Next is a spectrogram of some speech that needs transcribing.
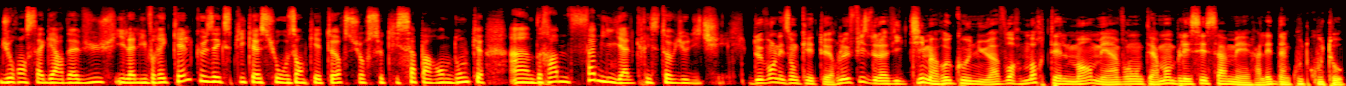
Durant sa garde à vue, il a livré quelques explications aux enquêteurs sur ce qui s'apparente donc à un drame familial. Christophe Giudicelli. Devant les enquêteurs, le fils de la victime a reconnu avoir mortellement mais involontairement blessé sa mère à l'aide d'un coup de couteau.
